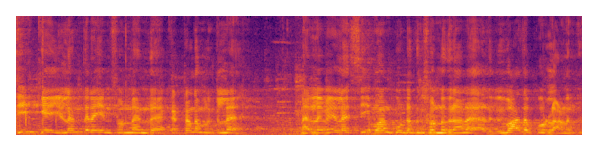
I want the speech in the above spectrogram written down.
ஜி கே இளந்திரையன் சொன்ன இந்த கட்டணம் இருக்குல்ல? நல்ல வேளை சீமான் கூட்டத்துக்கு சொன்னதுனால அது விவாத பொருளானது.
